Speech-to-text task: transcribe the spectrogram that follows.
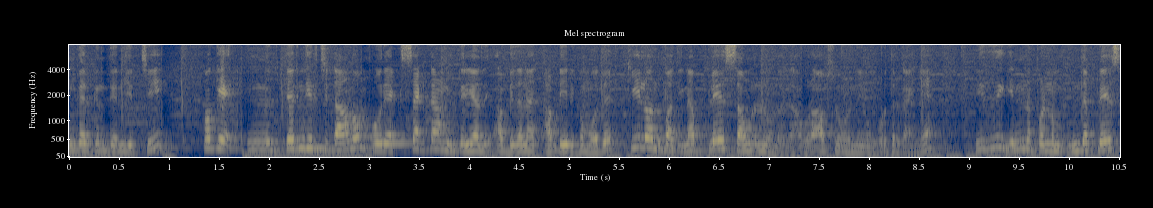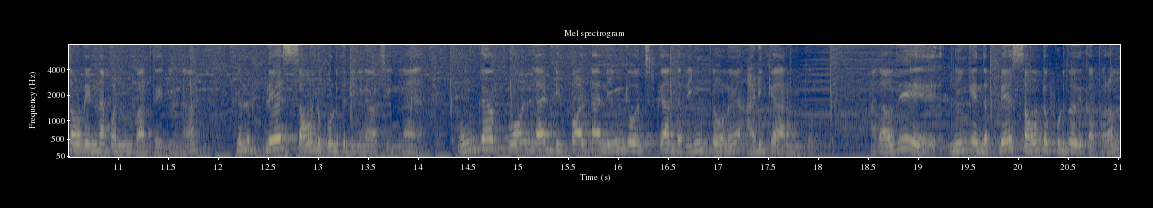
எங்கே இருக்குன்னு தெரிஞ்சிருச்சு. ஓகே தெரிஞ்சிருச்சுட்டாலும் ஒரு எக்ஸாக்டாக நமக்கு தெரியாது. அப்படி தானே அப்படி இருக்கும்போது கீழே வந்து பார்த்தீங்கன்னா ப்ளே சவுண்டுன்னு ஒன்று ஒரு ஆப்ஷன் வந்து இவங்க கொடுத்துருக்காங்க. இது என்ன பண்ணும்? இந்த ப்ளே சவுண்டு என்ன பண்ணும் பார்த்துக்கிட்டிங்கன்னா இது வந்து ப்ளே சவுண்டு கொடுத்துட்டிங்கன்னா வச்சிங்களேன் உங்கள் ஃபோனில் டிஃபால்ட்டாக நீங்கள் வச்சுருக்க அந்த ரிங் டோனு அடிக்க ஆரம்பிக்கும். அதாவது நீங்கள் இந்த ப்ளே சவுண்டை கொடுத்ததுக்கப்புறம்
